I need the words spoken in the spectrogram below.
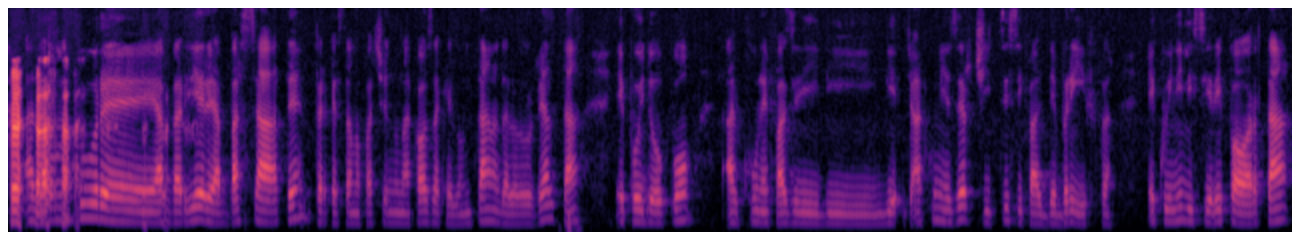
ad armature a barriere abbassate perché stanno facendo una cosa che è lontana dalla loro realtà e poi dopo alcune fasi di, di, alcuni esercizi si fa il debrief e quindi li si riporta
